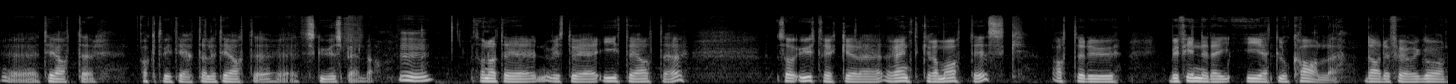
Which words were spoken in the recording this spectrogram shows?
eh, teateraktivitet eller teaterskuespill. da. Sånn at det, hvis du er i teater, så uttrykker det rent grammatisk at du befinner deg i et lokale der det foregår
